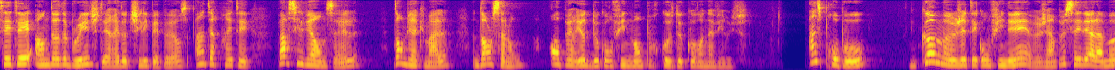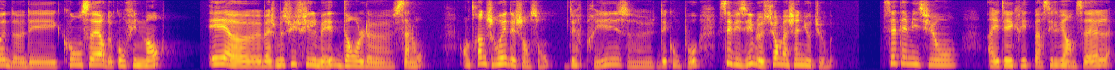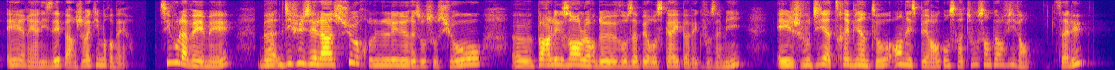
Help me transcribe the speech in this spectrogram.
C'était Under the Bridge des Red Hot Chili Peppers, interprété par Sylvia Ansel, tant bien que mal, dans le salon, en période de confinement pour cause de coronavirus. À ce propos, comme j'étais confinée, j'ai un peu cédé à la mode des concerts de confinement et euh, ben, je me suis filmée dans le salon en train de jouer des chansons, des reprises, euh, des compos. C'est visible sur ma chaîne YouTube. Cette émission a été écrite par Sylvia Ansel et réalisée par Joachim Robert. Si vous l'avez aimée, ben, diffusez-la sur les réseaux sociaux, euh, parlez-en lors de vos apéros Skype avec vos amis, et je vous dis à très bientôt en espérant qu'on sera tous encore vivants. Salut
